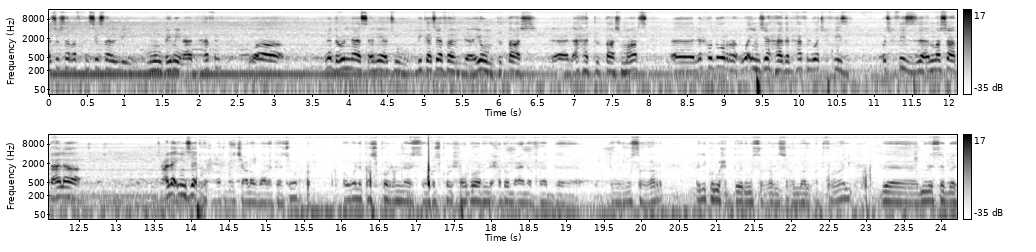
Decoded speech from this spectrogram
نتشرف خصيصا لمنظمين هذا الحفل. وندعو الناس أن يأتوا بكثافة اليوم 13 الأحد 13 مارس آه لحضور وإنجاح هذا الحفل وتحفيز وتحفيز النشاط على على إنجاح. ورحمه الله تعالى وبركاته. أولا كنشكر الناس وكنشكر الحضور اللي حضروا معنا في هذا الدوري المصغر. غادي يكون واحد الدوري مصغر إن شاء الله للأطفال بمناسبة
